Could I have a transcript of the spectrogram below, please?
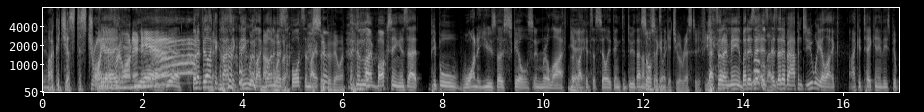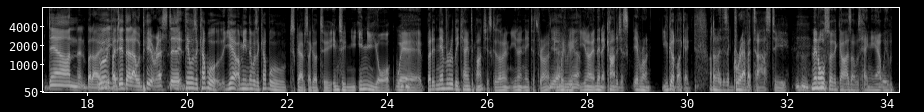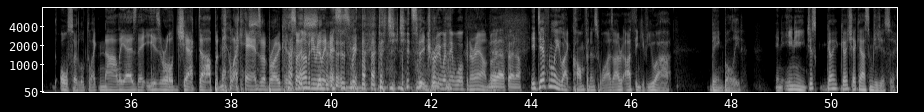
I could just destroy Yeah, everyone in yeah, here. Yeah. But I feel like a classic thing with like No, it learning those sports and like super villain. and like boxing is that people want to use those skills in real life, but Yeah, like yeah. it's a silly thing to do that. It's also going like- to get you arrested if you. That's what I mean. But is it is, has that ever happened to you where you're like, I could take any of these people down, but I, Well, if I did that, I would be arrested. There was a couple, yeah. I mean, there was a couple scraps I got to into New, in New York where, but it never really came to punches because I don't, you don't need to throw it. Mm-hmm. Yeah, we- yeah. You know, and then it kind of just everyone, you've got like a, I don't know, there's a gravitas to you. Mm-hmm. And then also the guys I was hanging out with also looked like gnarly as their ears are all jacked up and their like hands are broken. So nobody really messes with the jiu-jitsu crew when they're walking around. But yeah, fair enough. it definitely like confidence wise, I, I think if you are being bullied in any, just go go check out some jiu-jitsu.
